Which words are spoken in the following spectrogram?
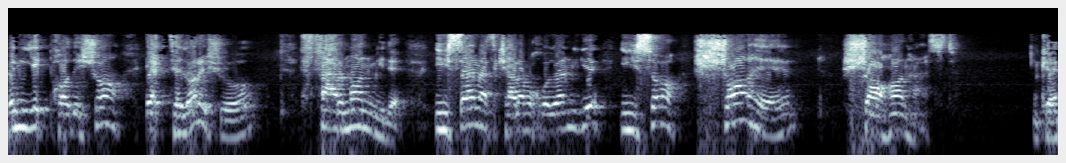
ببین یک پادشاه اقتدارش رو فرمان میده. عیسی هم از کلام خدا میگه عیسی شاه شاهان هست. اوکی؟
